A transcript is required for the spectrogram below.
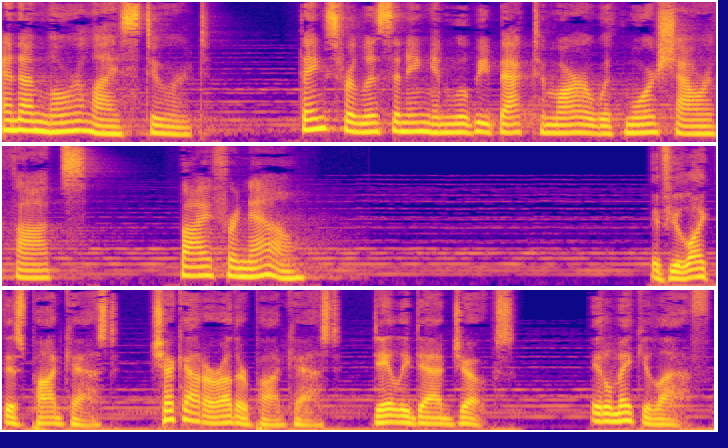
And I'm Lorelei Stewart. Thanks for listening, and we'll be back tomorrow with more shower thoughts. Bye for now. If you like this podcast, check out our other podcast, Daily Dad Jokes. It'll make you laugh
